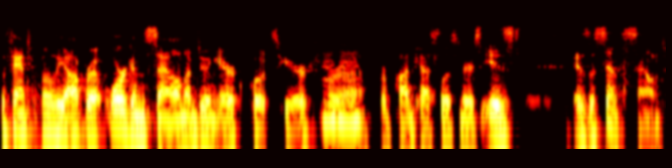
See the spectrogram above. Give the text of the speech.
the Phantom of the Opera organ sound, I'm doing air quotes here for, uh, for podcast listeners, is, is a synth sound.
